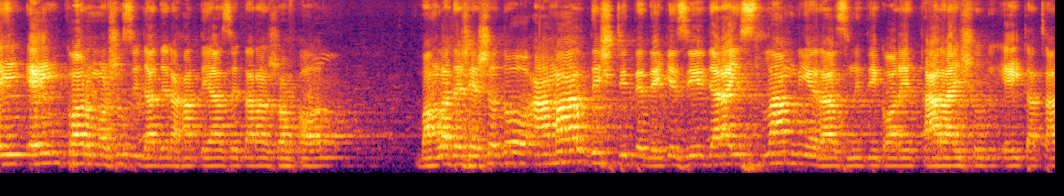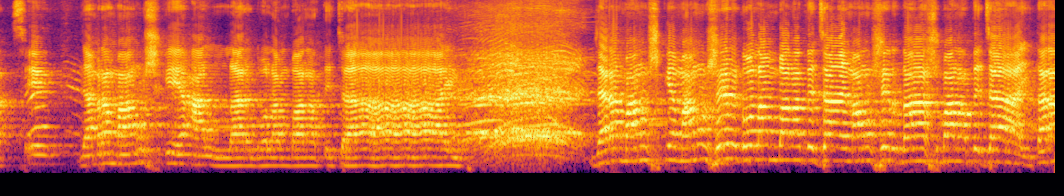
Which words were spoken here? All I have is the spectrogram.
এই এই কর্মসূচি যাদের হাতে আছে তারা সফল। বাংলাদেশে শুধু আমার দৃষ্টিতে দেখেছি, যারা ইসলাম নিয়ে রাজনীতি করে, তারাই শুধু এইটা চাচ্ছে যে আমরা মানুষকে আল্লাহর গোলাম বানাতে চাই। যারা মানুষকে মানুষের গোলাম বানাতে চায়, মানুষের দাস বানাতে চায়, তারা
